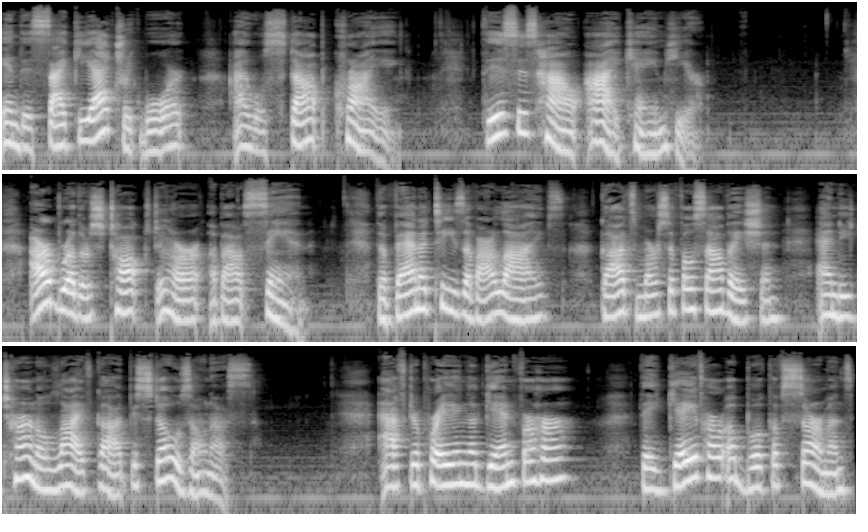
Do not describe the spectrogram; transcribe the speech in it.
in this psychiatric ward, I will stop crying. This is how I came here. Our brothers talked to her about sin, the vanities of our lives, God's merciful salvation, and eternal life God bestows on us. After praying again for her, they gave her a book of sermons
